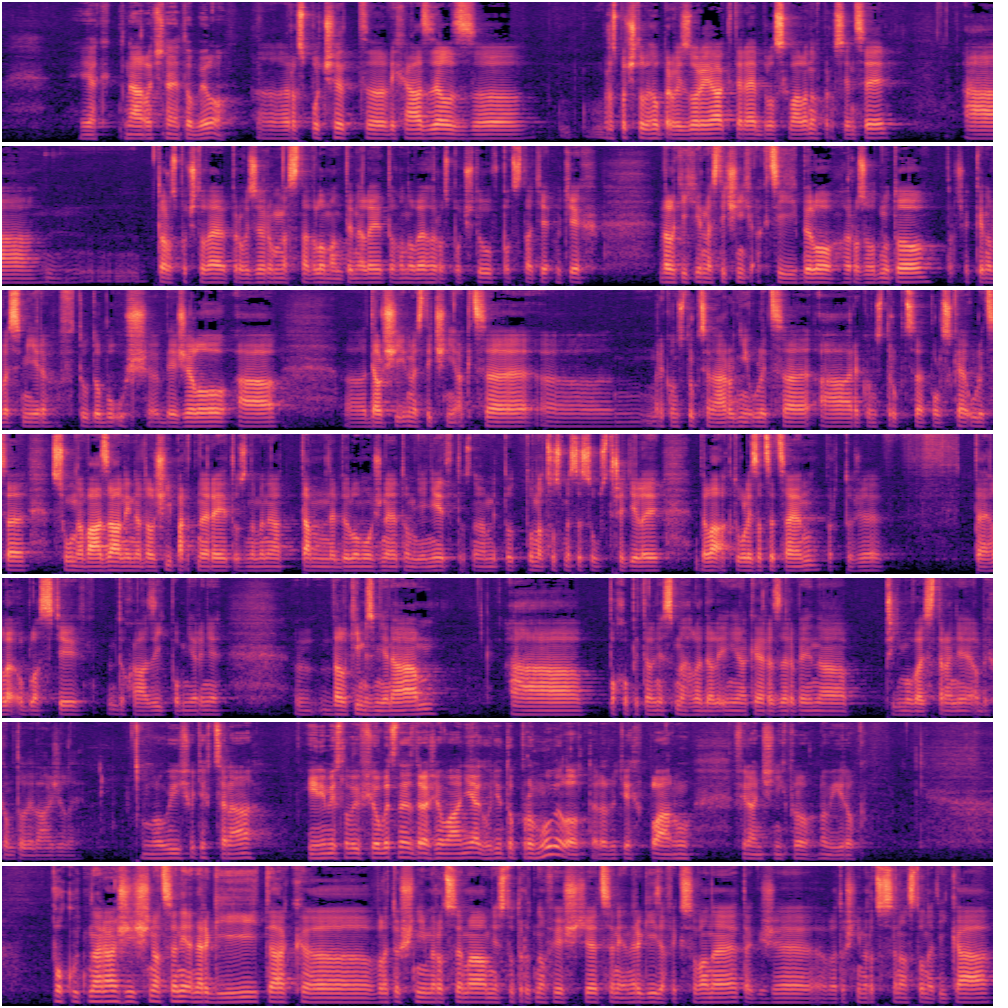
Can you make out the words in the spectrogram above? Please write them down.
Jak náročné to bylo? Rozpočet vycházel z rozpočtového provizoria, které bylo schváleno v prosinci a to rozpočtové provizorium nastavilo mantinely toho nového rozpočtu. V podstatě o těch velkých investičních akcích bylo rozhodnuto, protože Kinovesmír v tu dobu už běželo a Eh, další investiční akce, eh, rekonstrukce Národní ulice a rekonstrukce Polské ulice jsou navázány na další partnery, to znamená, tam nebylo možné to měnit. To znamená, to, to na co jsme se soustředili, byla aktualizace cen, protože v téhle oblasti dochází k poměrně velkým změnám a pochopitelně jsme hledali i nějaké rezervy na příjmové straně, abychom to vyvážili. Mluvíš o těch cenách Jinými slovy, všeobecné zdražování, jak hodně to promluvilo teda do těch plánů finančních pro nový rok? Pokud narážíš na ceny energií, tak eh, v letošním roce má město Trutnov ještě ceny energií zafixované, takže v letošním roce se nás to netýká.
